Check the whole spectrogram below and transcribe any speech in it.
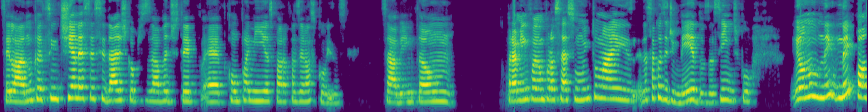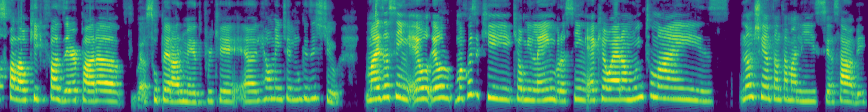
sei lá, nunca senti a necessidade que eu precisava de ter é, companhias para fazer as coisas, sabe? Então, para mim foi um processo muito mais. Nessa coisa de medos, assim, tipo, eu não, nem, nem posso falar o que fazer para superar o medo, porque é, realmente ele nunca existiu. Mas assim, eu, eu uma coisa que, que eu me lembro assim é que eu era muito mais não tinha tanta malícia, sabe?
